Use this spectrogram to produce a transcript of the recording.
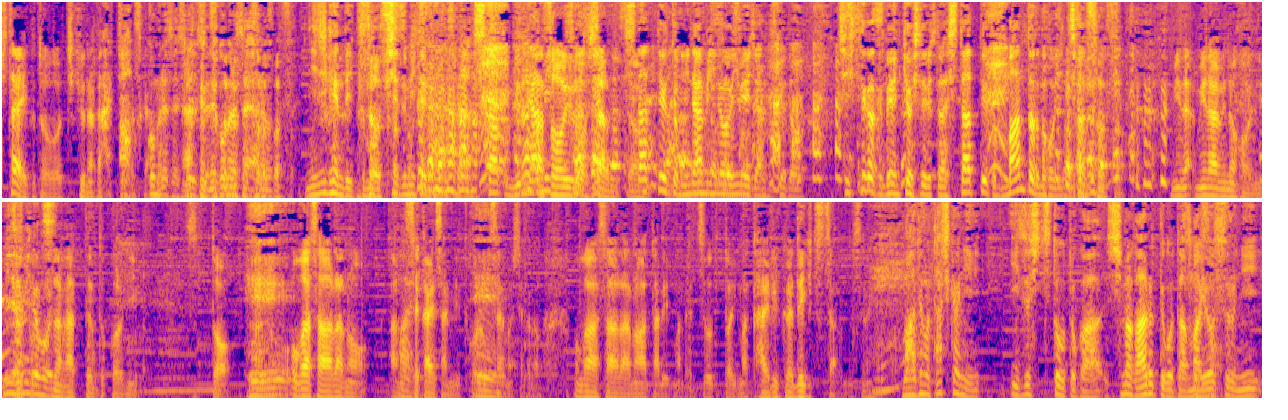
下へ行くと地球の中入っちゃいあますから、ごめんなさい。そうですよね。ごめんなさい。あのそうそうそう。二次元でいつも沈みてるんですから。下と皆さんそういうのおっしゃるんですよ下っていうと南のイメージなんですけど地質学勉強してる人は下っていうとマントルの方に行っちゃうんですそうそう南南の方にずっとつながってるところにずっと小笠原のあのはい。世界遺産にところにございましたけど、小笠原のあたりまでずっと今大陸ができつつあるんですね、まあでも確かに伊豆七島とか島があるってことはまあ要するに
